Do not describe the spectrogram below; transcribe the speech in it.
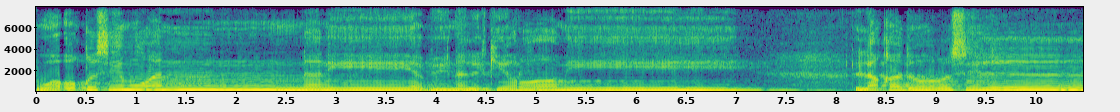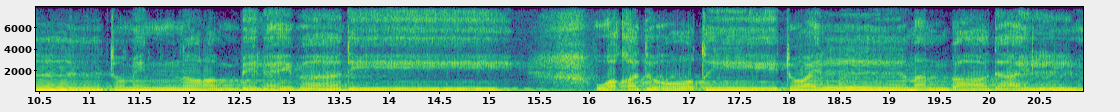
وأقسم أنني يا ابن الكرام. لقد أرسلت من رب العباد. وقد أوطيت علما بعد علم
